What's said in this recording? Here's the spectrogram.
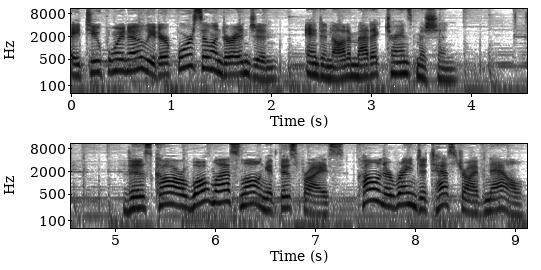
a 2.0-liter four-cylinder engine and an automatic transmission. This car won't last long at this price. Call and arrange a test drive now.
